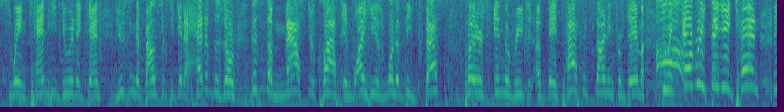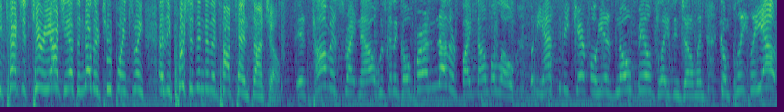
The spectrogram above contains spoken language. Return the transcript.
swing. Can he do it again using the bouncer to get ahead of the zone? This is a masterclass in why he is one of the best players in the region. A fantastic signing from Gamma, doing oh! everything he can. He catches Kiryache. That's another two point swing as he pushes into the top 10, Sancho. Is Thomas right now, who's going to go for another fight down below. But he has to be careful. He has no builds, ladies and gentlemen. Completely out.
